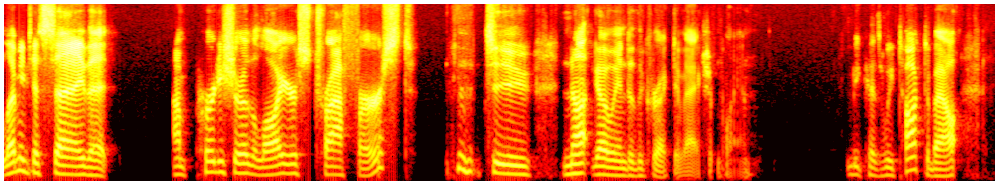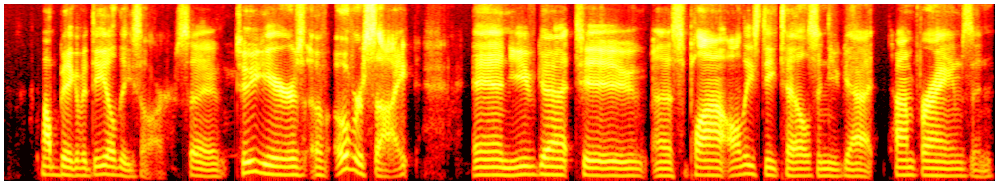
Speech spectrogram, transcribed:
let me just say that I'm pretty sure the lawyers try first to not go into the corrective action plan because we talked about how big of a deal these are. So, two years of oversight, and you've got to uh, supply all these details, and you've got time frames, and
